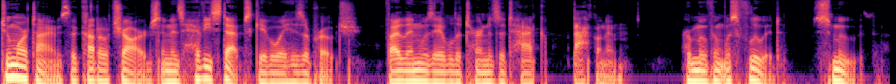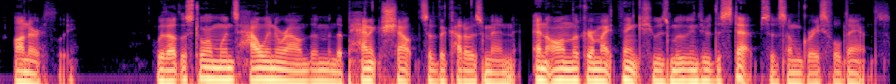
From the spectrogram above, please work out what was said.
Two more times the Karo charged, and his heavy steps gave away his approach. Phelan was able to turn his attack back on him. Her movement was fluid, smooth, unearthly. Without the storm winds howling around them and the panicked shouts of the Karo's men, an onlooker might think she was moving through the steps of some graceful dance.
